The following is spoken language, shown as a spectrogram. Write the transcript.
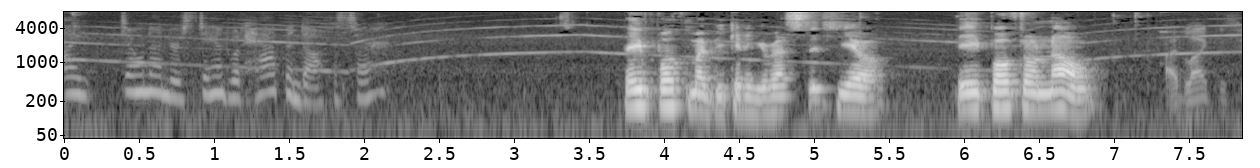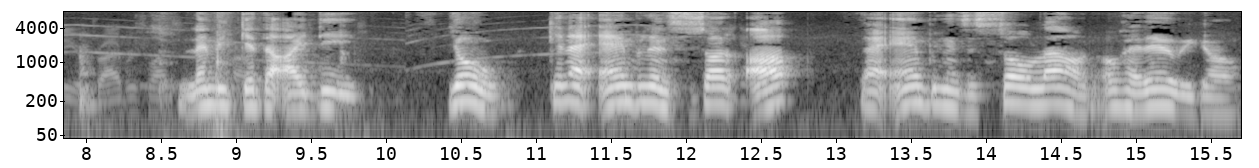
I don't understand what happened, officer. They both might be getting arrested here. They both don't know. I'd like to see your driver's license. Let me get the ID. Yo, can that ambulance shut up? That ambulance is so loud. Okay, there we go.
